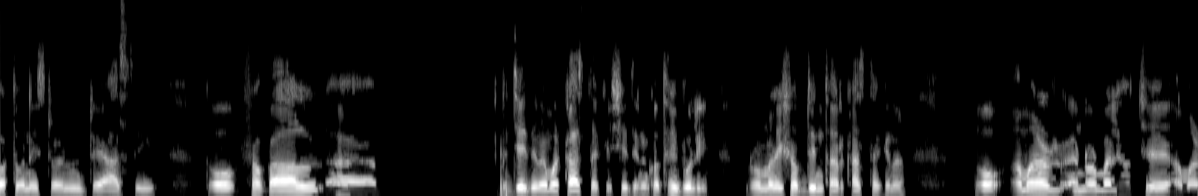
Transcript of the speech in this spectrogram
বর্তমানে স্টুডেন্টে আছি। তো সকাল যেদিন আমার কাজ থাকে, সেদিনের কথাই বলি। নর্মালি সব দিন তো আর কাজ থাকে না। তো আমার নর্মালি হচ্ছে আমার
